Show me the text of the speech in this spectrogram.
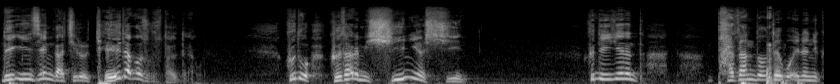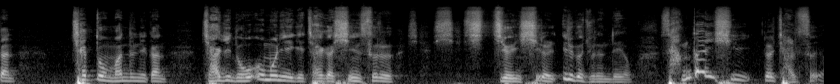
내 인생 가치를 개에다가 쏟고 살더라고요. 그도 그 사람이 시인이요 시인. 근데 이제는 파산도 되고 이러니까 책도 만드니까 자기 노 어머니에게 자기가 시- 지은 시를 읽어주는데요. 상당히 시를 잘 써요.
